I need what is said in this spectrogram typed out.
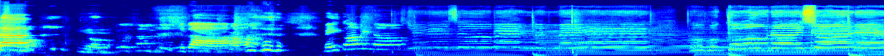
တာတတာမိတ်သွားပြီနော် Como con eyes one day,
